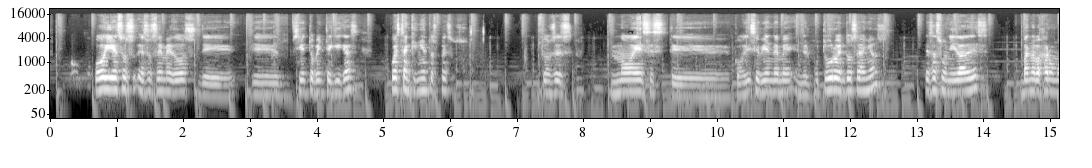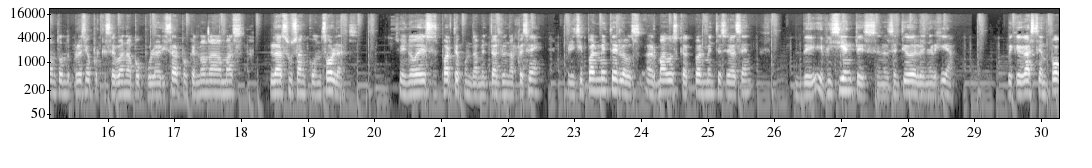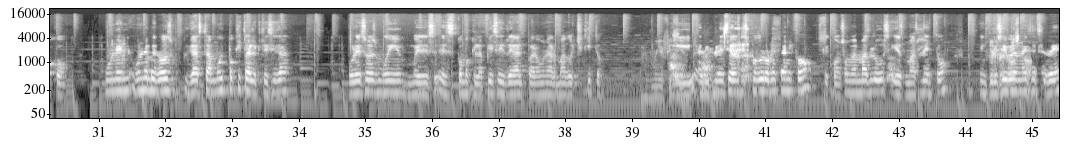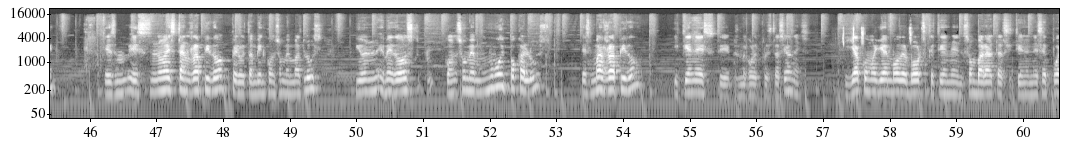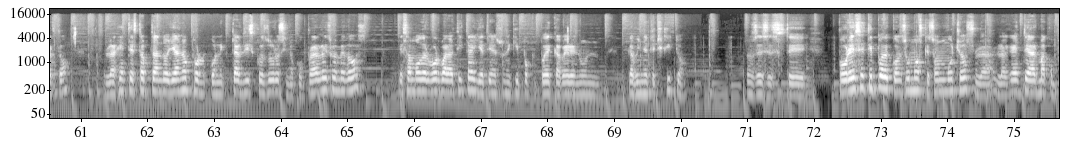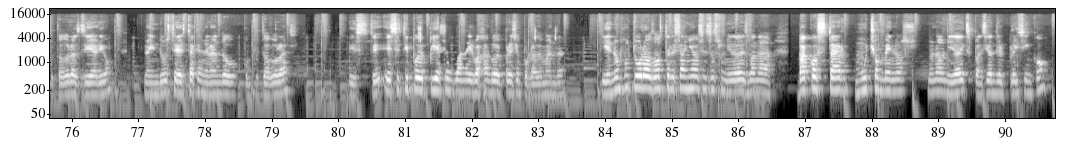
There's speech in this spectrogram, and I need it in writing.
Hoy esos, esos M2 de, de 120 gigas cuestan 500 pesos. Entonces, no es este, como dice bien en el futuro, en dos años, esas unidades van a bajar un montón de precio porque se van a popularizar, porque no nada más las usan consolas, sino es parte fundamental de una PC. Principalmente los armados que actualmente se hacen de eficientes en el sentido de la energía, de que gasten poco. Un, un M2 gasta muy poquita electricidad, por eso es muy es, es como que la pieza ideal para un armado chiquito. Muy Y eficiente. a diferencia de un disco duro mecánico que consume más luz y es más lento, inclusive un. SSD es, es- no es tan rápido, pero también consume más luz. Y un M2 consume muy poca luz, es más rápido y tiene este, pues, mejores prestaciones. Y ya como ya hay motherboards que tienen, son baratas y tienen ese puerto, la gente está optando ya no por conectar discos duros, sino comprarle su M2, esa motherboard baratita y ya tienes un equipo que puede caber en un gabinete chiquito. Entonces, este, por ese tipo de consumos que son muchos, la, la gente arma computadoras diario, la industria está generando computadoras, este, ese tipo de piezas van a ir bajando de precio por la demanda y en un futuro, dos, tres años, esas unidades van a, va a costar mucho menos una unidad de expansión del Play 5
